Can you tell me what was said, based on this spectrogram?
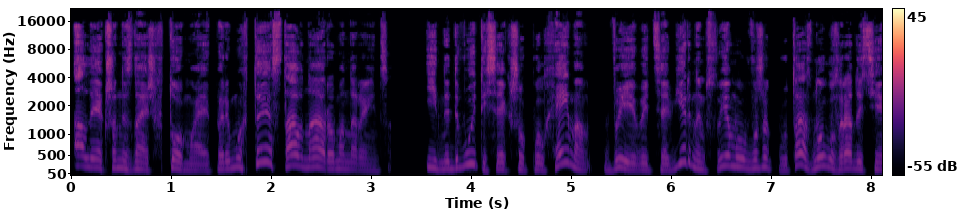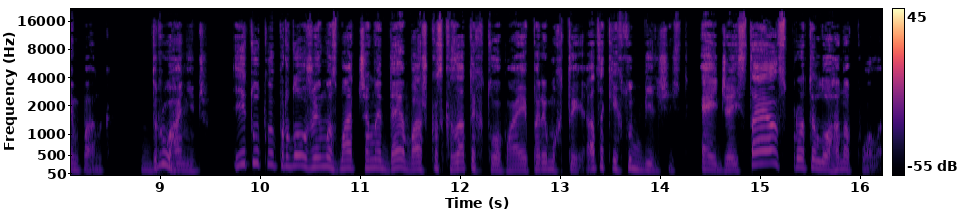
Але якщо не знаєш, хто має перемогти, став на Романа Рейнса. І не дивуйтеся, якщо Пол Хейман виявиться вірним своєму вожаку та знову зрадить сіємпанк. Друга ніч. І тут ми продовжуємо з матчами, де важко сказати, хто має перемогти, а таких тут більшість. AJ Styles проти Логана Пола.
